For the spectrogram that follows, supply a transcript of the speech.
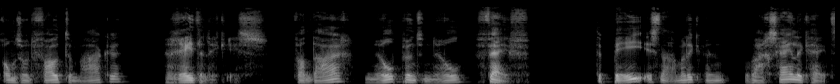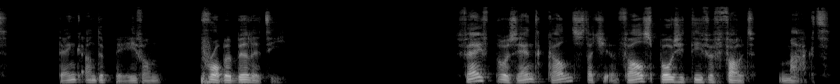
om zo'n fout te maken redelijk is. Vandaar 0,05. De p is namelijk een waarschijnlijkheid. Denk aan de p van probability. 5% kans dat je een vals positieve fout maakt.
